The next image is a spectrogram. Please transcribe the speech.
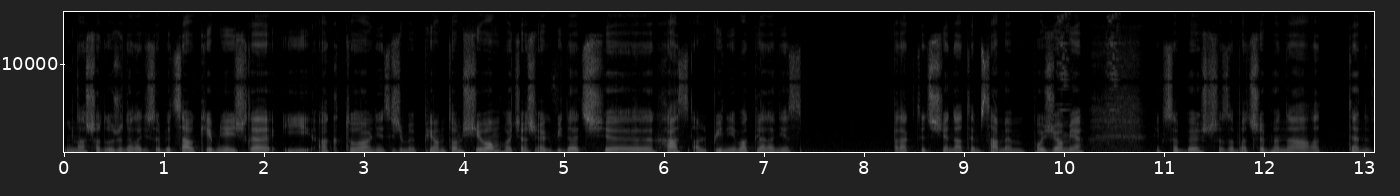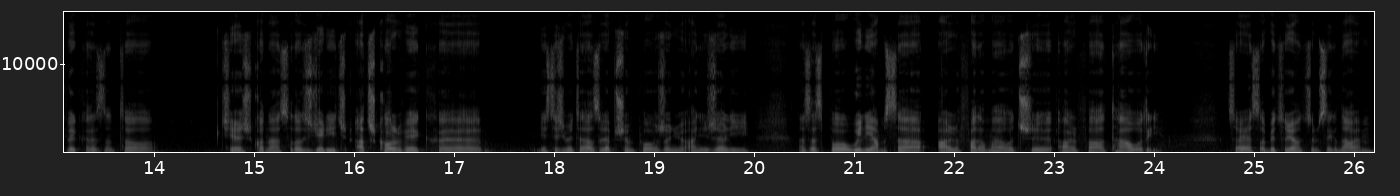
Nasza drużyna radzi sobie całkiem nieźle i aktualnie jesteśmy piątą siłą, chociaż jak widać e, Haas, Alpine i McLaren jest praktycznie na tym samym poziomie. Jak sobie jeszcze zobaczymy na ten wykres, no to ciężko nas rozdzielić, aczkolwiek e, jesteśmy teraz w lepszym położeniu aniżeli zespoły Williamsa, Alfa Romeo czy Alfa Tauri, co jest obiecującym sygnałem.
